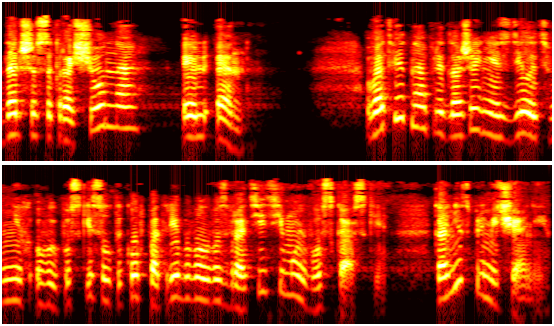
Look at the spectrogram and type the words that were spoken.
дальше сокращенно «ЛН». В ответ на предложение сделать в них выпуски Салтыков потребовал возвратить ему его сказки. Конец примечаний.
